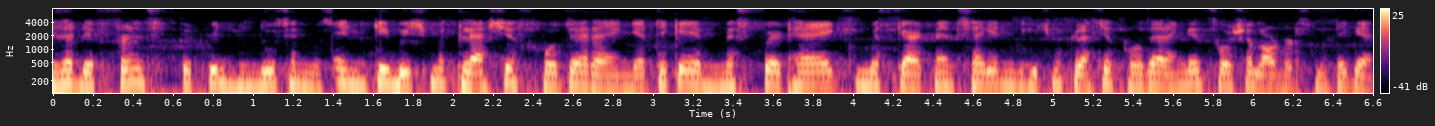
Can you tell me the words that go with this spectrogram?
Is a difference between Hindus and Muslim इनके बीच में क्लैशेस होते रहेंगे। ठीक है? मिसफिट है, एक मिस गाइडेंस है, इनके बीच में क्लैशेस होते रहेंगे सोशल ऑर्डर्स में, ठीक है?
